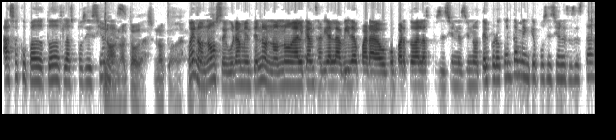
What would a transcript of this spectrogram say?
¿Has ocupado todas las posiciones? No, no todas, no todas. bueno, no, seguramente no, no, no alcanzaría la vida para ocupar todas las posiciones de un hotel, pero cuéntame en qué posiciones has estado.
